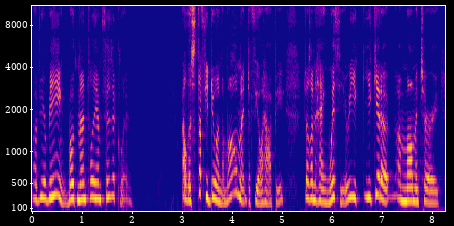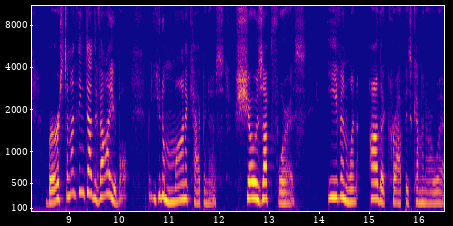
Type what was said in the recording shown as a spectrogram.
of your being, both mentally and physically. Well, the stuff you do in the moment to feel happy doesn't hang with you. You, you get a, a momentary burst, and I think that's valuable. But eudaimonic happiness shows up for us even when other crap is coming our way.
